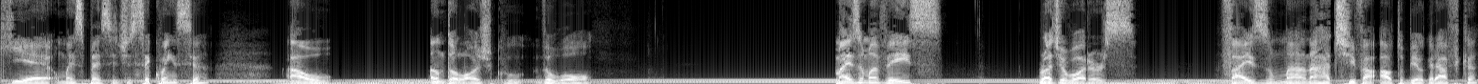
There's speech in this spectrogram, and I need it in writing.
que é uma espécie de sequência ao antológico The Wall. Mais uma vez, Roger Waters faz uma narrativa autobiográfica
